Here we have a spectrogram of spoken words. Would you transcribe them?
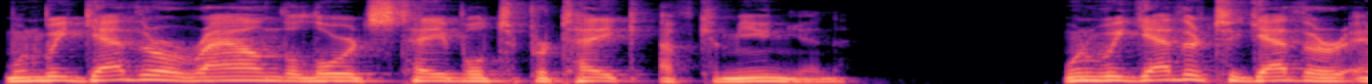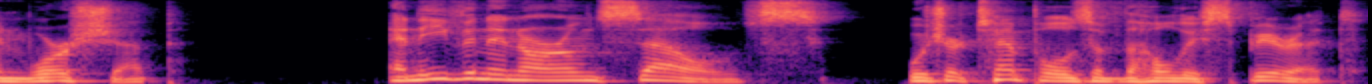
when we gather around the Lord's table to partake of communion, when we gather together in worship, and even in our own selves, which are temples of the Holy Spirit,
